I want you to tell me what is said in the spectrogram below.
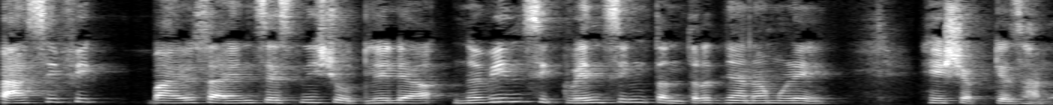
पॅसिफिक बायोसायन्सेसनी शोधलेल्या नवीन सिक्वेन्सिंग तंत्रज्ञानामुळे हे शक्य झालं.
